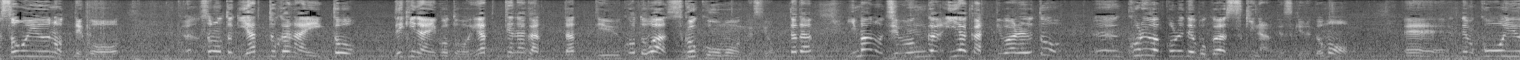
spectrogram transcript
そういうのってこう、その時やっとかないと、できないことをやってなかったっていうことはすごく思うんですよ。ただ、今の自分が嫌かって言われると、えー、これはこれで僕は好きなんですけれども、えー、でもこういう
